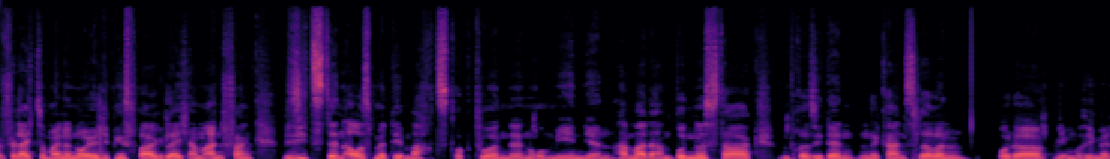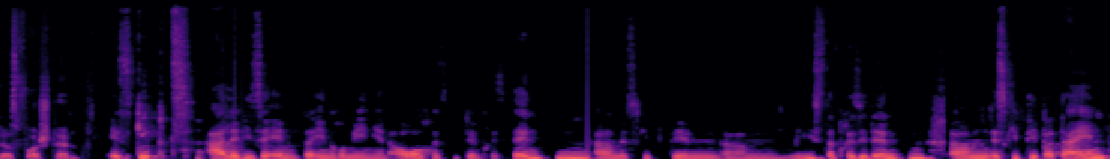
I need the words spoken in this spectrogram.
vielleicht so meine neue Lieblingsfrage gleich am Anfang. Wie sieht's denn aus mit den Machtstrukturen in Rumänien? Haben wir da Bundestag Bundestag, einen Präsidenten, eine Kanzlerin oder wie muss ich mir das vorstellen? Es gibt alle diese Ämter in Rumänien auch. Es gibt den Präsidenten, ähm, es gibt den ähm, Ministerpräsidenten, ähm, es gibt die Parteien,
